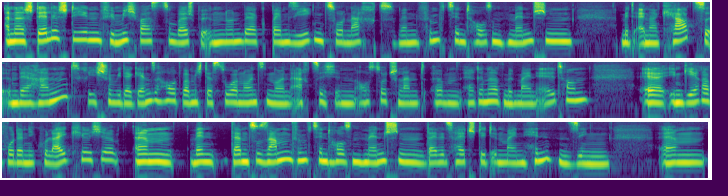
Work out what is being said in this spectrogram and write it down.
an der Stelle stehen. Für mich war es zum Beispiel in Nürnberg beim Segen zur Nacht, wenn 15.000 Menschen mit einer Kerze in der Hand, kriege ich schon wieder Gänsehaut, weil mich das so 1989 in Ostdeutschland ähm, erinnert mit meinen Eltern äh, in Gera vor der Nikolaikirche. Ähm, wenn dann zusammen 15.000 Menschen Deine Zeit steht in meinen Händen singen, ähm,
